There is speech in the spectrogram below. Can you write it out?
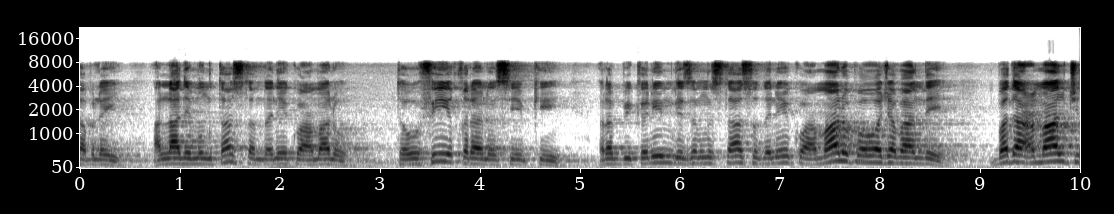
قبلوي، الله دې موږ تاسو ته هم د نیکو اعمالو توفیق رانصیب کړي، رب کریم دې زموږ ستاسو د نیکو اعمالو په وجه باندې بد اعمال چې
